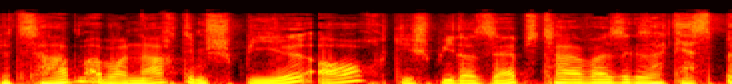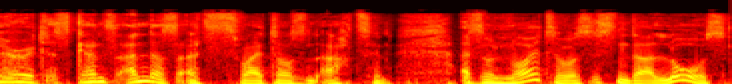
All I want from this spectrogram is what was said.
Jetzt haben aber nach dem Spiel auch die Spieler selbst teilweise gesagt, der Spirit ist ganz anders als 2018. Also Leute, was ist denn da los?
